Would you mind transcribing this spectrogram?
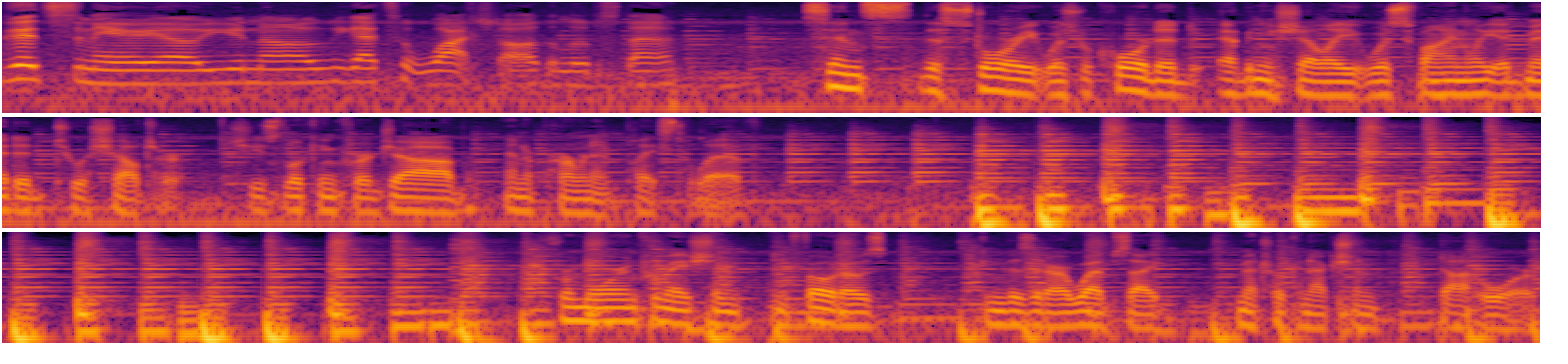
good scenario, you know. We got to watch all the little stuff. Since this story was recorded, Ebony Shelley was finally admitted to a shelter. She's looking for a job and a permanent place to live. For more information and photos, you can visit our website, metroconnection.org.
